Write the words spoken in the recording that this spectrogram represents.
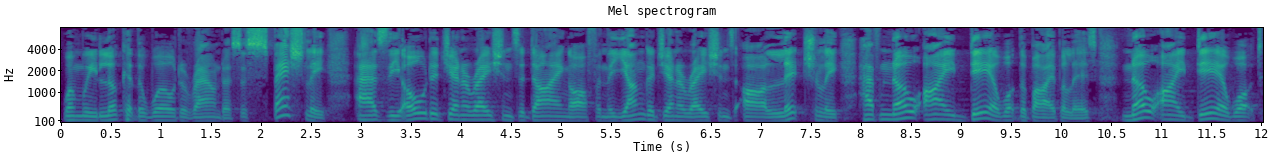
when we look at the world around us especially as the older generations are dying off and the younger generations are literally have no idea what the Bible is, no idea what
